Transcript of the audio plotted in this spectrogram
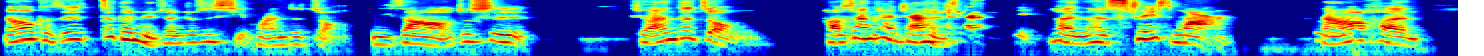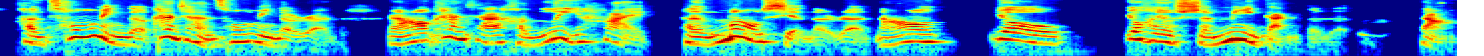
然后可是这个女生就是喜欢这种，你知道，就是喜欢这种。好像看起来很很很 street smart，然后很很聪明的，看起来很聪明的人，然后看起来很厉害、很冒险的人，然后又又很有神秘感的人，这样，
